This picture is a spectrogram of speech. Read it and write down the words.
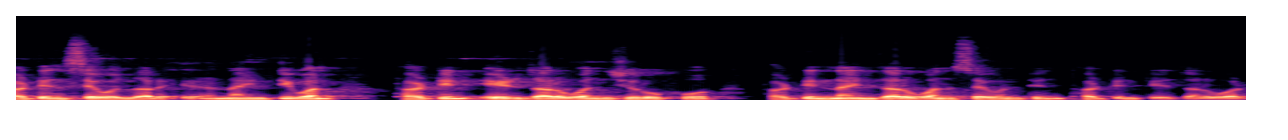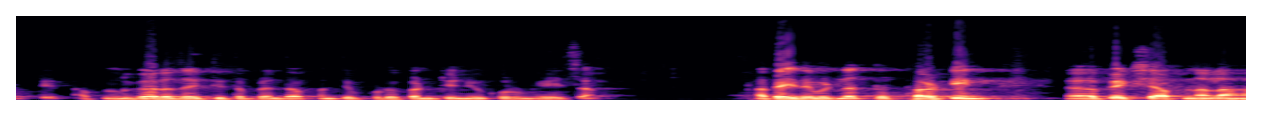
थर्टीन सेवन जार नाईन्टी वन थर्टीन एट जार one zero four thirteen nine जार वन सेवन्टीन थर्टीन टेन झार वन टेन आपल्याला गरज आहे तिथपर्यंत आपण ते पुढे कंटिन्यू करून घ्यायचं. आता इथे म्हटलं तर थर्टीन पेक्षा आपल्याला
